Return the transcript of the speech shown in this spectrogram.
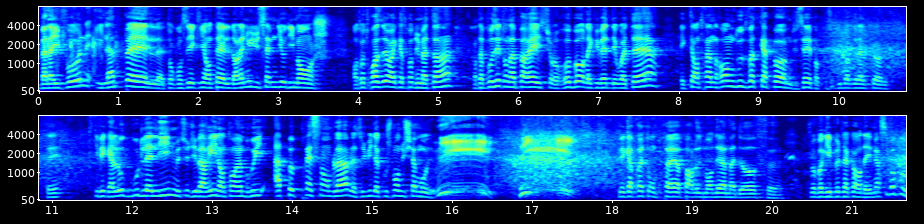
ben l'iPhone, il appelle ton conseiller clientèle dans la nuit du samedi au dimanche, entre 3h et 4h du matin, quand tu as posé ton appareil sur le rebord de la cuvette des water et que tu es en train de rendre 12 vodka pomme, tu sais, pour ceux qui boivent de l'alcool. Ce qui fait qu'à l'autre bout de la ligne, M. Djibari, il entend un bruit à peu près semblable à celui de l'accouchement du chameau. Fait qu'après ton prêt, à part le demander à Madoff, euh, je vois pas qui peut t'accorder. Merci beaucoup.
